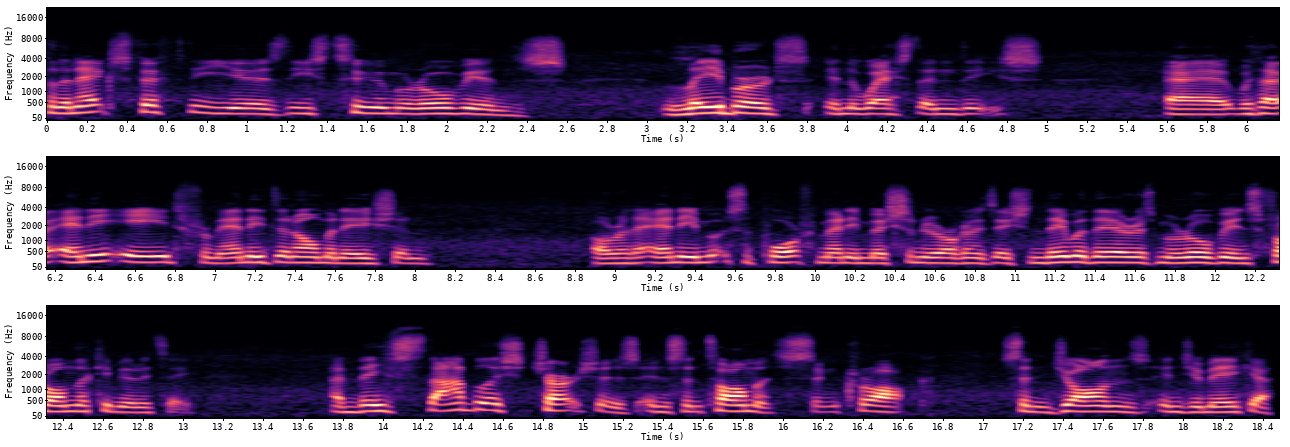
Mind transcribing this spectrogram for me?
for the next 50 years, these two Moravians laboured in the West Indies uh, without any aid from any denomination or without any support from any missionary organisation. They were there as Moravians from the community. And they established churches in St Thomas, St Croix, St John's in Jamaica,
